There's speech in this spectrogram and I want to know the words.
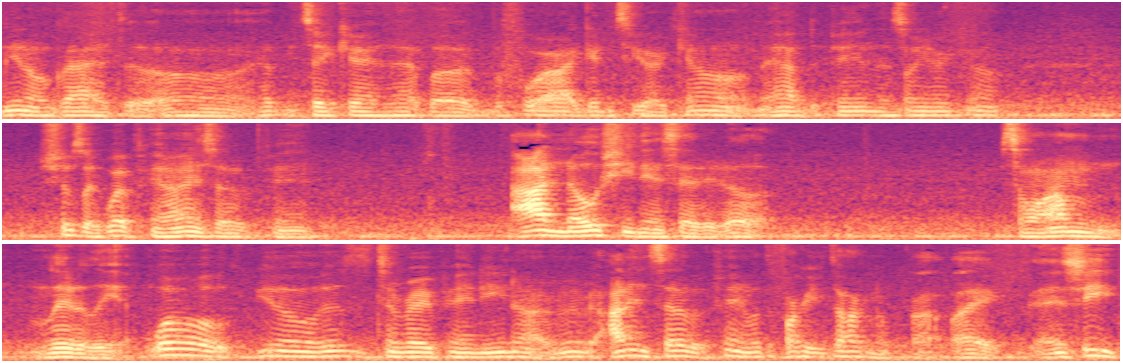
you know, glad to uh, help you take care of that. But before I get into your account, may I have the pin that's on your account? She was like, what pin? I didn't set up a pin. I know she didn't set it up. So I'm literally, well, you know, this is a temporary pin. Do you not remember? I didn't set up a pin. What the fuck are you talking about? Like, and she,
